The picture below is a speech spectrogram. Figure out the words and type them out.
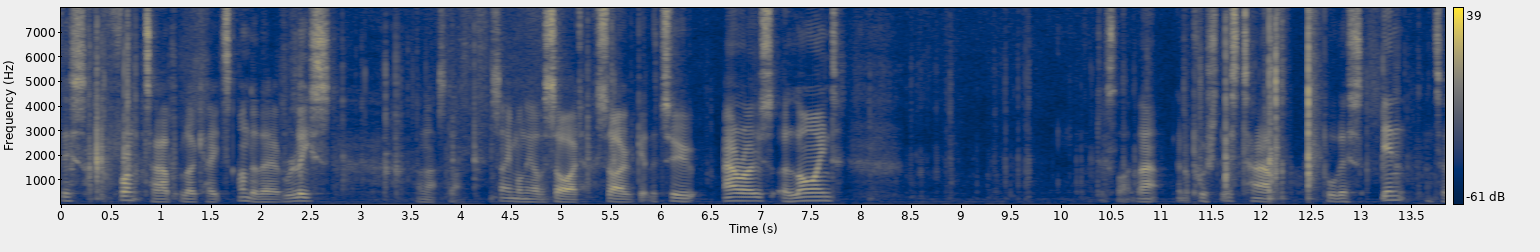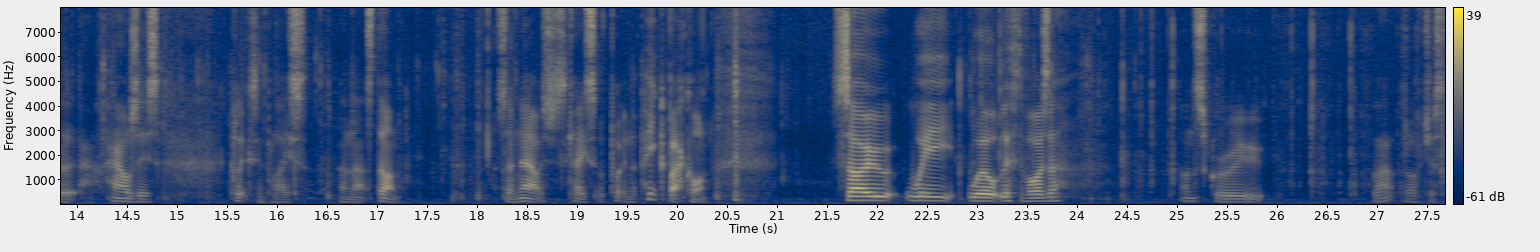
this front tab locates under there, release, and that's done. Same on the other side. So get the two arrows aligned, just like that. I'm going to push this tab, pull this in until it houses, clicks in place, and that's done. So now it's just a case of putting the peak back on. So we will lift the visor, unscrew that that I've just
